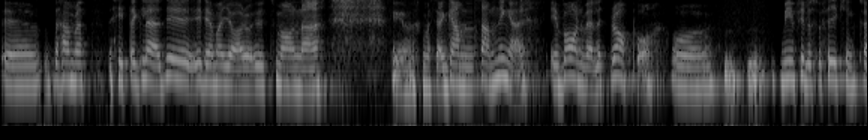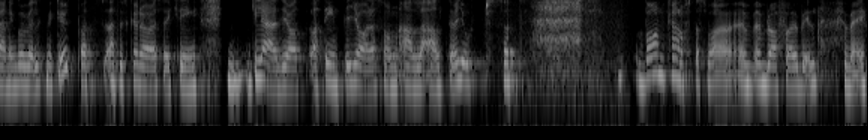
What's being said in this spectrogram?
Eh, det här med att hitta glädje i det man gör och utmana eh, ska man säga, gamla sanningar är barn väldigt bra på. Och min filosofi kring träning går väldigt mycket ut på att, att det ska röra sig kring glädje och att, att inte göra som alla alltid har gjort. Så att barn kan oftast vara en, en bra förebild för mig.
